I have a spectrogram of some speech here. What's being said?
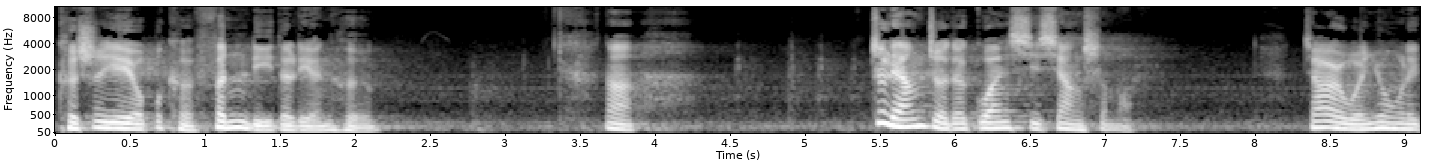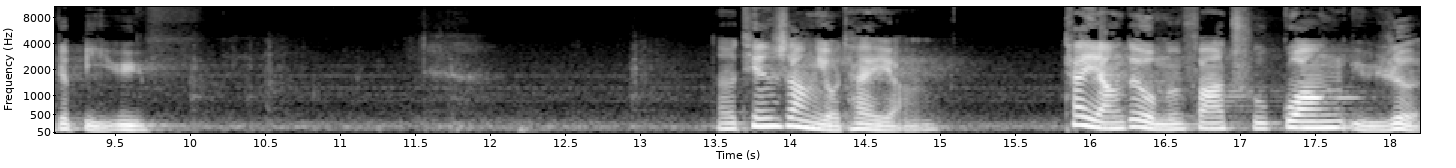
可是也有不可分离的联合。那这两者的关系像什么？加尔文用了一个比喻，他说：“天上有太阳。”太阳对我们发出光与热，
